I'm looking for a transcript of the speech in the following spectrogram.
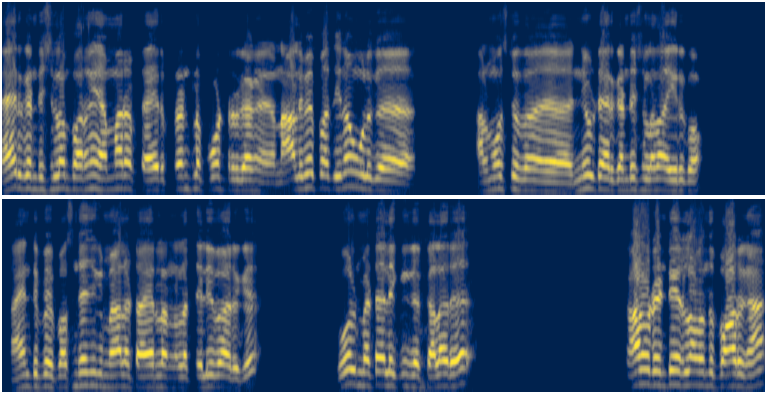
டயர் கண்டிஷன்லாம் பாருங்கள் எம்ஆர்எஃப் டயர் ஃப்ரண்ட்டில் போட்டிருக்காங்க. நாலுமே பார்த்தீங்கன்னா உங்களுக்கு ஆல்மோஸ்ட் நியூ டயர் கண்டிஷனில் தான் இருக்கும். நைன்டி ஃபைவ் பர்சன்டேஜுக்கு மேலே டயர்லாம் நல்லா தெளிவாக இருக்குது கோல்டு மெட்டாலிக் இங்கே கலரு காரோட இன்டீரியர்லாம் வந்து பாருங்கள்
